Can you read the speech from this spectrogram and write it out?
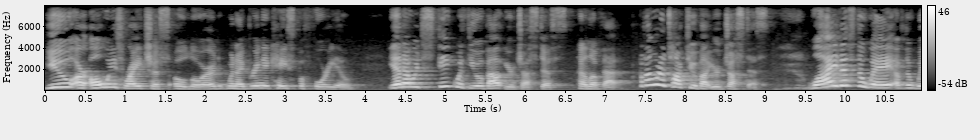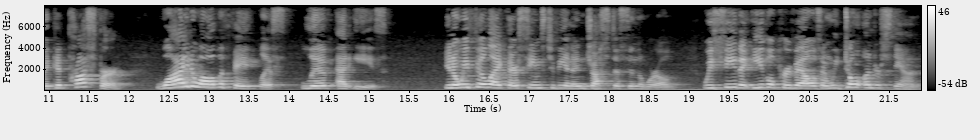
"You are always righteous, O Lord, when I bring a case before you. Yet I would speak with you about your justice." I love that. But I want to talk to you about your justice. Why does the way of the wicked prosper? Why do all the faithless live at ease? You know, we feel like there seems to be an injustice in the world. We see that evil prevails and we don't understand.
